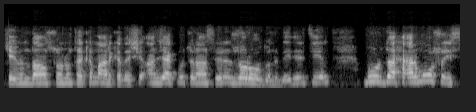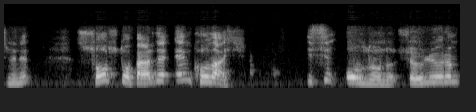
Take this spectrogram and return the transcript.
Kevin Danson'un takım arkadaşı. Ancak bu transferin zor olduğunu belirteyim. Burada Hermoso isminin sol stoperde en kolay isim olduğunu söylüyorum.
